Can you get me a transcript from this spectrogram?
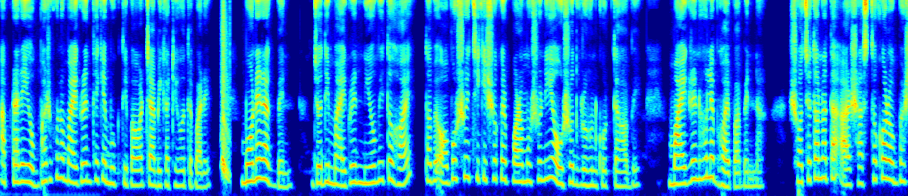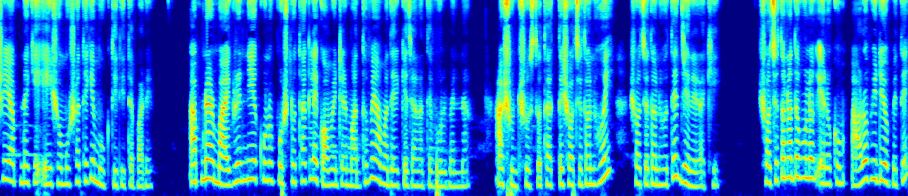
আপনার এই অভ্যাসগুলো মাইগ্রেন থেকে মুক্তি পাওয়ার চাবিকাঠি হতে পারে। মনে রাখবেন যদি মাইগ্রেন নিয়মিত হয়, তবে অবশ্যই চিকিৎসকের পরামর্শ নিয়ে ওষুধ গ্রহণ করতে হবে। মাইগ্রেন হলে ভয় পাবেন না। সচেতনতা আর স্বাস্থ্যকর অভ্যাসেই আপনাকে এই সমস্যা থেকে মুক্তি দিতে পারে। আপনার মাইগ্রেন নিয়ে কোনো প্রশ্ন থাকলে কমেন্টের মাধ্যমে আমাদেরকে জানাতে ভুলবেন না। আসুন সুস্থ থাকতে সচেতন হই, সচেতন হতে জেনে রাখি। সচেতনতামূলক এরকম আরও ভিডিও পেতে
